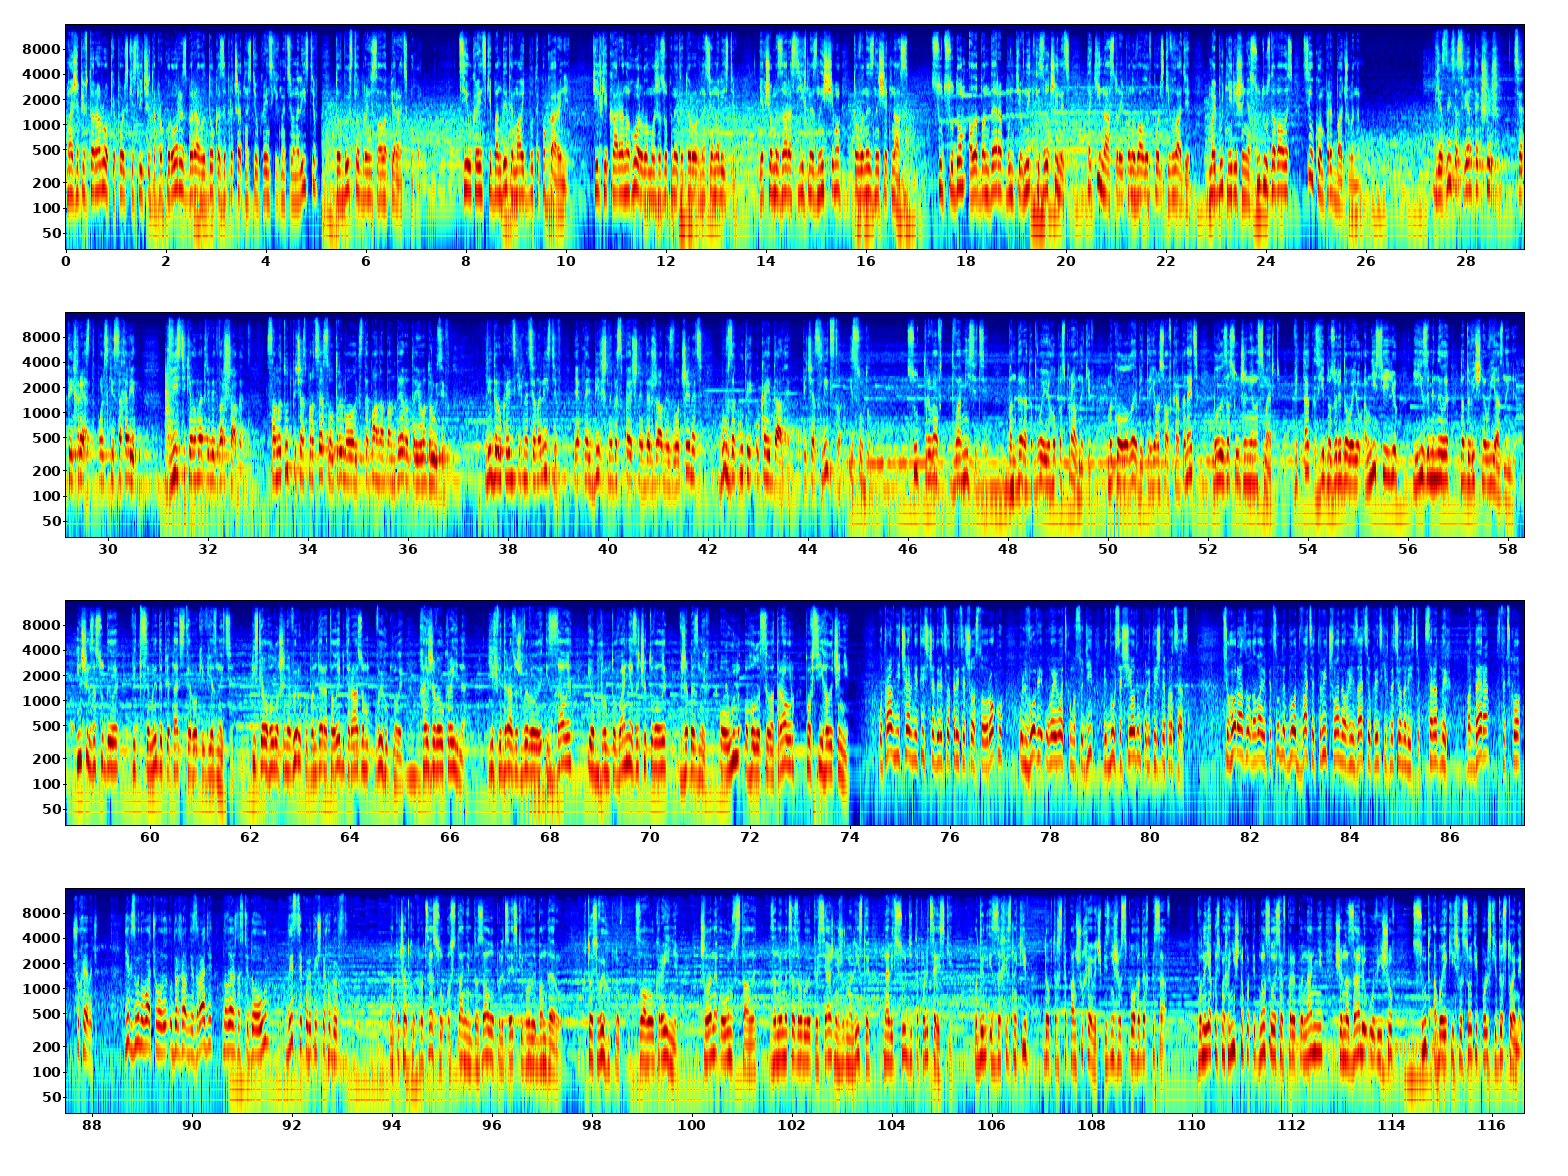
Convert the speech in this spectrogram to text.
Майже півтора роки польські слідчі та прокурори збирали докази причетності українських націоналістів до вбивства Броніслава Пірацького. Ці українські бандити мають бути покарані. Тільки кара на горло може зупинити терор націоналістів. Якщо ми зараз їх не знищимо, то вони знищать нас. Суд судом, але Бандера бунтівник і злочинець. Такі настрої панували в польській владі. Майбутнє рішення суду здавалось цілком передбачуваним. В'язниця Святий Кшиш, Святий Хрест, польський Сахалін, 200 кілометрів від Варшави. Саме тут під час процесу утримували Степана Бандеру та його друзів. Лідер українських націоналістів, як найбільш небезпечний державний злочинець, був закутий у кайдани під час слідства і суду. Суд тривав два місяці. Бандера та двоє його посправників Микола Лебідь та Ярослав Карпенець були засуджені на смерть. Відтак, згідно з урядовою амністією, її замінили на довічне ув'язнення. Інших засудили від 7 до 15 років в'язниці. Після оголошення вироку Бандера та Лебідь разом вигукнули Хай живе Україна! Їх відразу ж вивели із зали і обґрунтування зачитували вже без них. ОУН оголосила траур по всій Галичині. У травні-червні 1936 року у Львові у воєводському суді відбувся ще один політичний процес. Цього разу на лаві підсудних було 23 члени організації українських націоналістів. Серед них Бандера, Стецько, Шухевич. Їх звинувачували у державній зраді, належності до ОУН, низці політичних убивств. На початку процесу останнім до залу поліцейські вели Бандеру. Хтось вигукнув Слава Україні! Члени ОУН встали. За ними це зробили присяжні, журналісти, навіть судді та поліцейські. Один із захисників, доктор Степан Шухевич, пізніше в спогадах писав: вони якось механічно попідносилися в переконанні, що на залю увійшов суд або якийсь високий польський достойник.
